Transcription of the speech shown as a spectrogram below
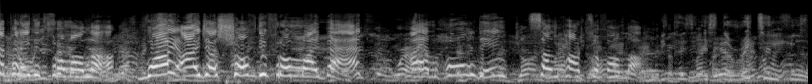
separated from Allah, why I just shoved it from my bag? I am holding some parts of Allah. Because it's the written form.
